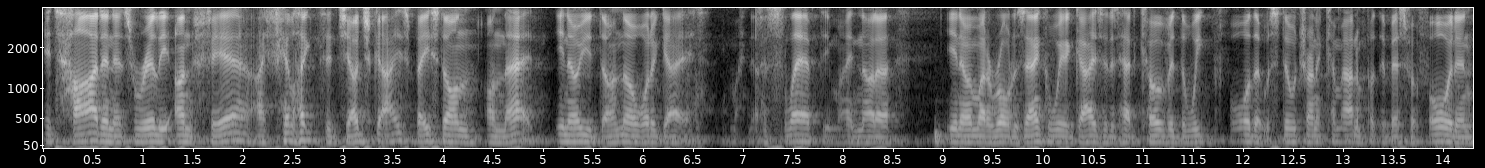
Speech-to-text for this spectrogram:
it's hard and it's really unfair. I feel like to judge guys based on on that. You know, you don't know what a guy he might not have slept, he might not have, you know, might have rolled his ankle. We had guys that had had COVID the week before that were still trying to come out and put their best foot forward and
